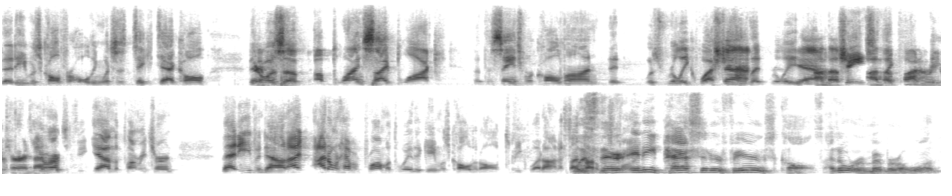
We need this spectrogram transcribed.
that he was called for holding, which is a ticky tack call. There Yeah. was a, a blindside block that the Saints were called on that was really questionable. Yeah. That really Yeah. on the changed on the like punt return. Yards. Yeah, on the punt return, that evened out. I, I don't have a problem with the way the game was called at all. To be quite honest, I Was thought there fine. any pass interference calls? I don't remember a one.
